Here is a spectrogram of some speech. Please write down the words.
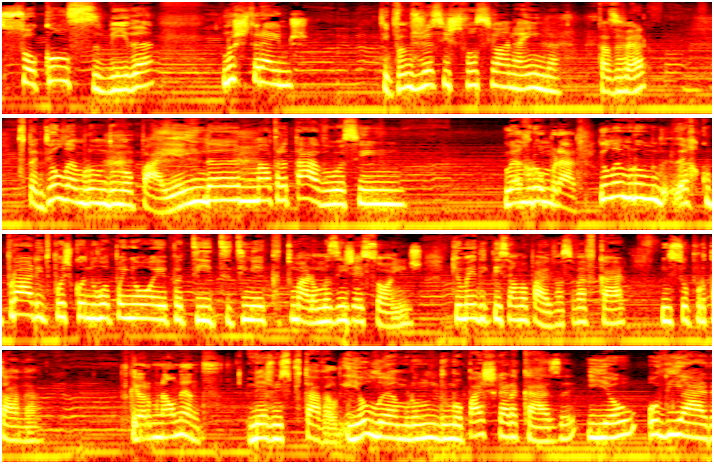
sou concebida nos treinos. Tipo, vamos ver se isto funciona ainda. Estás a ver? Portanto, eu lembro-me do meu pai ainda maltratado, assim. Lembro-me- recuperar. Eu lembro-me de a recuperar e depois, quando o apanhou a hepatite, tinha que tomar umas injeções que o médico disse ao meu pai: você vai ficar insuportável. Porque é hormonalmente. Mesmo insuportável. E eu lembro-me do meu pai chegar a casa e eu odiar.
